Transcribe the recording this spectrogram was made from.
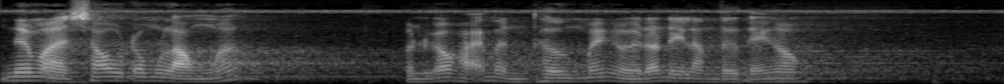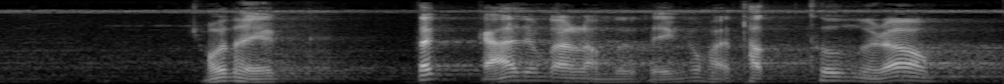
Nhưng mà sâu trong lòng á, mình có phải mình thương mấy người đó đi làm từ thiện không? Hỏi thiệt, tất cả chúng ta làm từ thiện có phải thật thương người đó không?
